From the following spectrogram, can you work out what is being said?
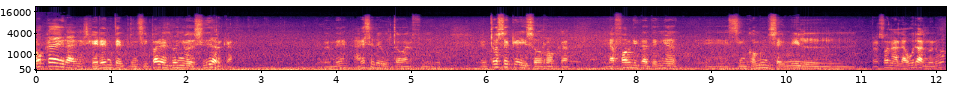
Roca era el gerente principal, el dueño de Siderca. ¿Entendés? A ese le gustaba el fútbol. Entonces, ¿qué hizo Roca? La fábrica tenía eh, 5.000, 6.000 personas laburando, ¿no?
